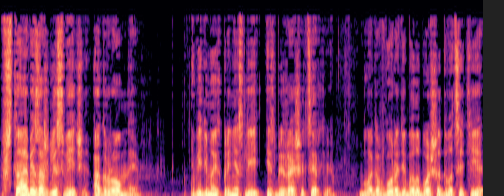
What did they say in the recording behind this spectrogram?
В штабе зажгли свечи, огромные. Видимо, их принесли из ближайшей церкви. Благо, в городе было больше двадцати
